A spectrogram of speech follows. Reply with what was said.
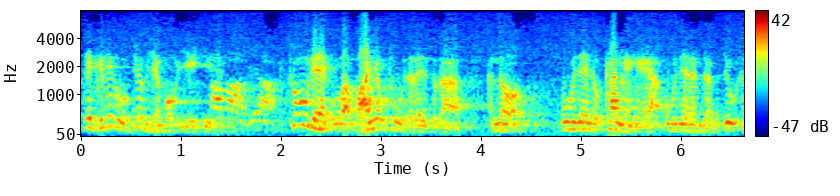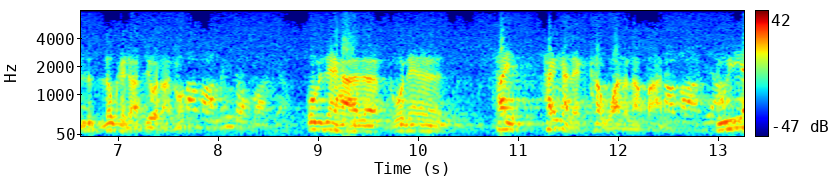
စိတ်ကလေးကိုပြုတ်ပြင်ဖို့အရေးကြီးမှတယ်န်ပါဗျာထူးတယ်ကိုကဘာရုပ်ထူးတယ်လဲဆိုတာအတော့ဥပဇင်းတို့ခန့်ငယ်ငယ်ကဥပဇင်းနဲ့ပြုတ်လောက်ခဲ့တာပြောတာနော်မှန်ပါမင်းတော်ပါဗျာဥပဇင်းဟာဟိုတဲ့ဆိုင်ဆိုင်ကလည်းခတ်ဝါဒနာပါတယ်မှန်ပါဗျာဒုရိယ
